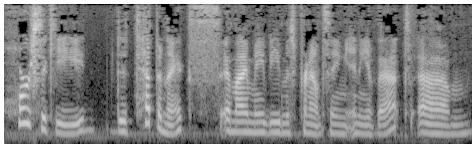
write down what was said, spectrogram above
Horsicki de Tepenix, and I may be mispronouncing any of that. Um,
